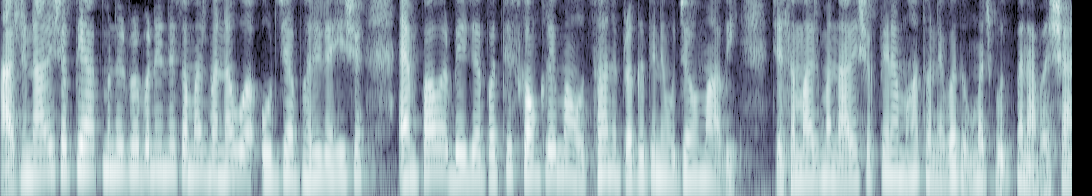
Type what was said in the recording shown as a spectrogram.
આજની નારી શક્તિ આત્મનિર્ભર બનીને સમાજમાં નવ ઊર્જા ભરી રહી છે. એમ્પાવર બે હજાર પચીસ કોન્ક્લેવમાં ઉત્સાહ અને પ્રગતિને ઉજવવામાં આવી, જે સમાજમાં નારી શક્તિના મહત્વને વધુ મજબૂત બનાવે છે.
